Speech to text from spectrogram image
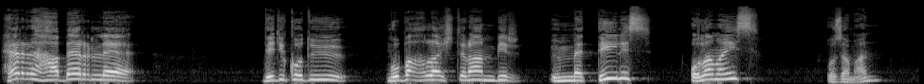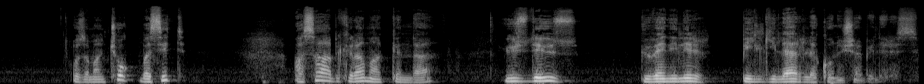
her haberle dedikoduyu mubahlaştıran bir ümmet değiliz, olamayız. O zaman o zaman çok basit ashab-ı kiram hakkında yüzde yüz güvenilir bilgilerle konuşabiliriz.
